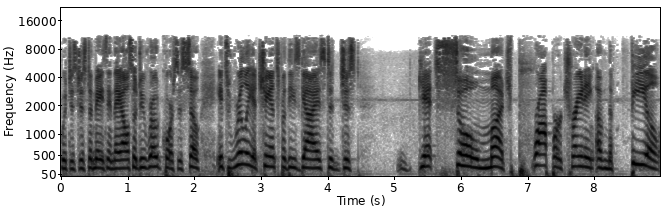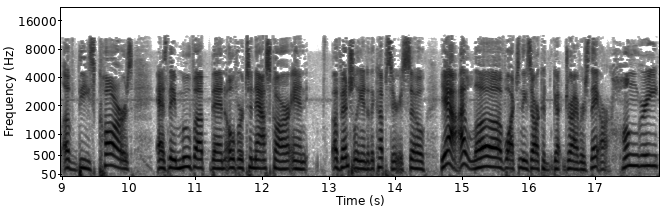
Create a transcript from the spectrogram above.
which is just amazing. They also do road courses. So it's really a chance for these guys to just get so much proper training of the feel of these cars as they move up then over to NASCAR and eventually into the Cup Series. So yeah, I love watching these ARCA drivers. They are hungry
